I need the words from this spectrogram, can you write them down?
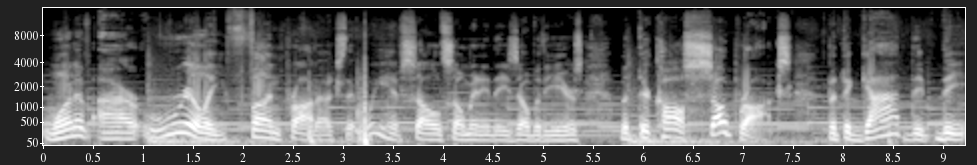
one of our really fun products that we have sold so many of these over the years, but they're called soap rocks. But the guy, the, the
